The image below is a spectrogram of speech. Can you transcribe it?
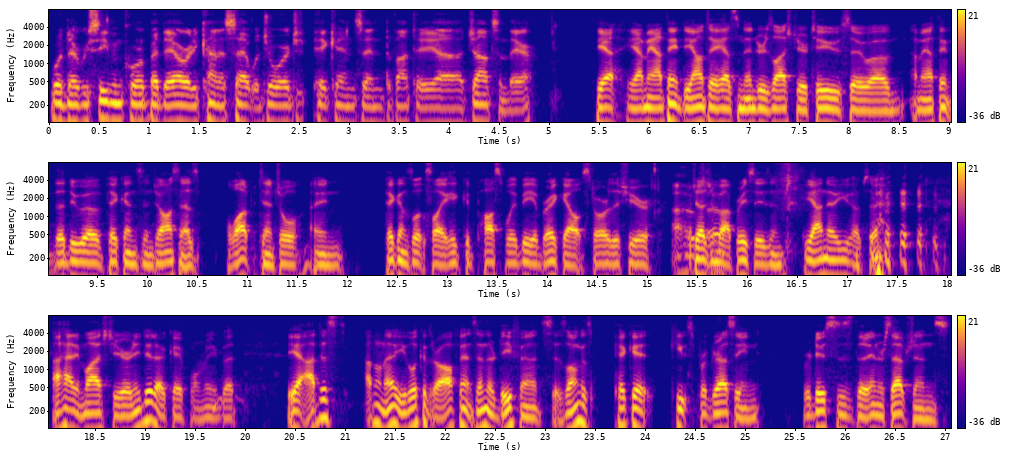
with their receiving core. But they already kind of set with George Pickens and Diontae uh, Johnson there. Yeah, yeah. I mean, I think Diontae had some injuries last year too. So uh, I mean, I think the duo of Pickens and Johnson has a lot of potential. I mean, Pickens looks like he could possibly be a breakout star this year, judging so. by preseason. Yeah, I know you hope so. I had him last year and he did okay for me, but yeah, I just I don't know. You look at their offense and their defense. As long as Pickett keeps progressing, reduces the interceptions,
